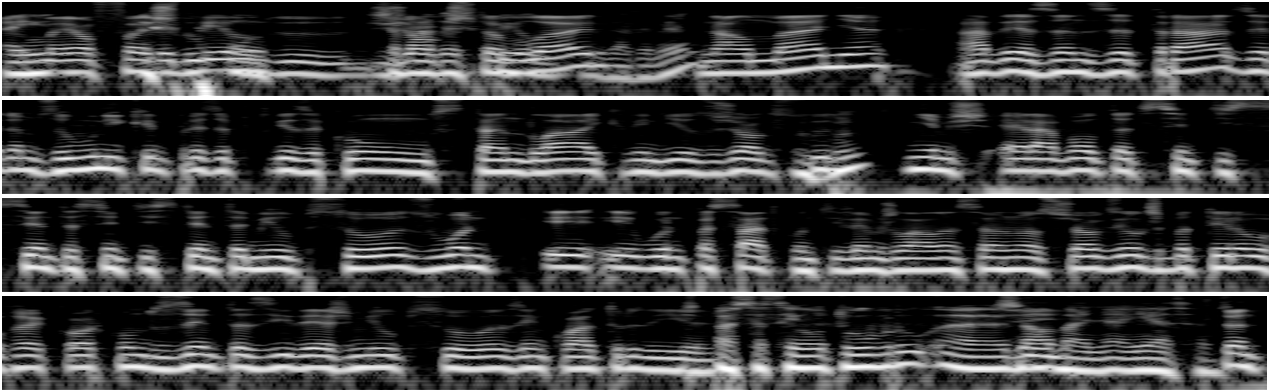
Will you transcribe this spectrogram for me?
a maior feira do mundo de jogos de tabuleiro, na Alemanha. Há 10 anos atrás éramos a única empresa portuguesa com um stand lá e que vendia os jogos. Uhum. Tínhamos, era à volta de 160, 170 mil pessoas. O ano, e, e, o ano passado, quando estivemos lá a lançar os nossos jogos, eles bateram o recorde com 210 mil pessoas em 4 dias. Passa-se em outubro uh, na Alemanha, em Essen. Portanto,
